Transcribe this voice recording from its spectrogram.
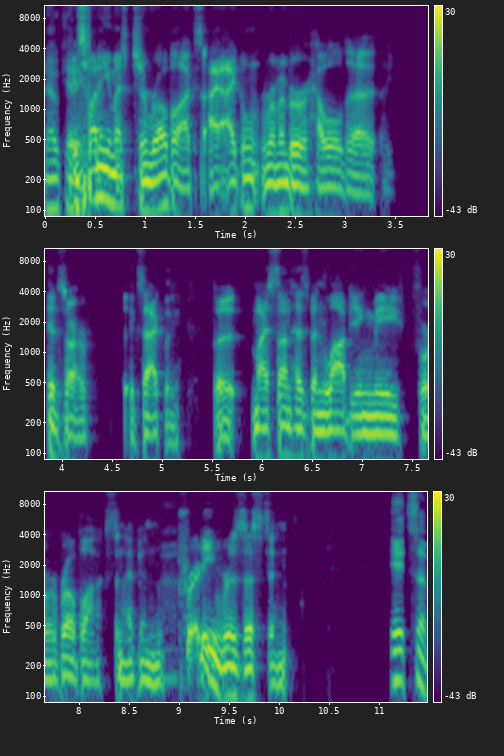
no kidding. it's funny you mentioned Roblox. I, I don't remember how old uh, kids are exactly, but my son has been lobbying me for Roblox, and I've been pretty resistant. it's a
